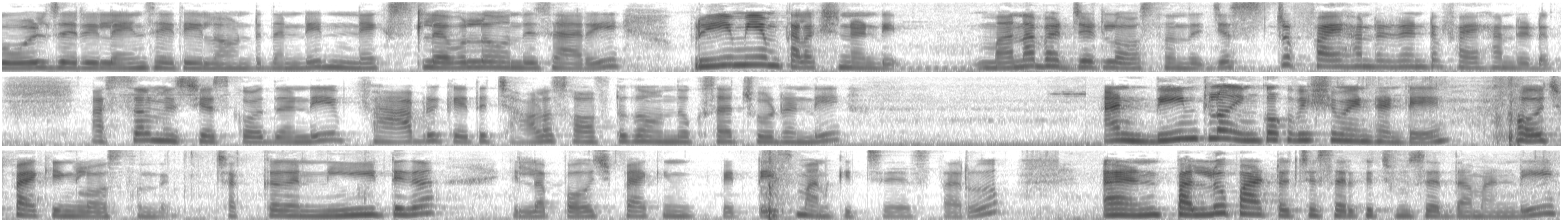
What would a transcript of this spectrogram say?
గోల్డ్ జెరీ లైన్స్ అయితే ఇలా ఉంటుందండి. నెక్స్ట్ లెవెల్లో ఉంది శారీ ప్రీమియం కలెక్షన్ అండి. మన బడ్జెట్లో వస్తుంది. జస్ట్ ఫైవ్ హండ్రెడ్ అంటే ఫైవ్ హండ్రెడ్ అస్సలు మిస్ చేసుకోవద్దండి. ఫ్యాబ్రిక్ అయితే చాలా సాఫ్ట్గా ఉంది. ఒకసారి చూడండి. అండ్ దీంట్లో ఇంకొక విషయం ఏంటంటే పౌచ్ ప్యాకింగ్లో వస్తుంది. చక్కగా నీట్గా ఇలా పౌచ్ ప్యాకింగ్ పెట్టేసి మనకి ఇచ్చేస్తారు అండ్ పళ్ళు పాట వచ్చేసరికి చూసేద్దామండి.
